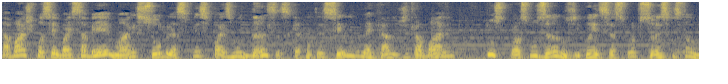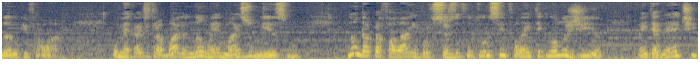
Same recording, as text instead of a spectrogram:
Abaixo você vai saber mais sobre as principais mudanças que aconteceram no mercado de trabalho nos próximos anos e conhecer as profissões que estão dando o que falar. O mercado de trabalho não é mais o mesmo. Não dá para falar em profissões do futuro sem falar em tecnologia. A internet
